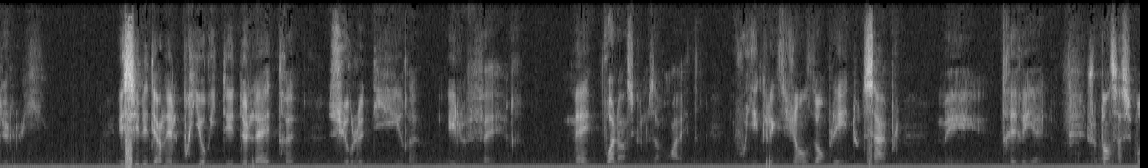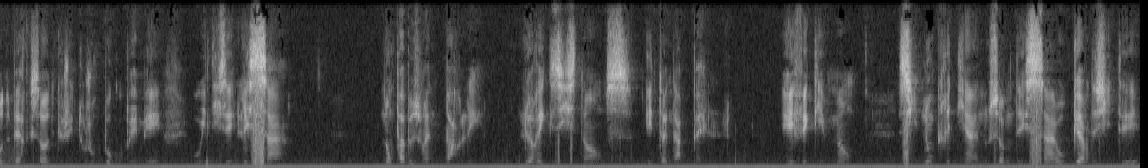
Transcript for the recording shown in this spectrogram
de lui. Et c'est l'éternelle priorité de l'être sur le dire et le faire. Mais voilà ce que nous avons à être. Vous voyez que l'exigence d'emblée est toute simple, mais très réelle. Je pense à ce mot de Bergson que j'ai toujours beaucoup aimé, où il disait Les saints n'ont pas besoin de parler. Leur existence est un appel. Et effectivement, si nous, chrétiens, nous sommes des saints au cœur des cités,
